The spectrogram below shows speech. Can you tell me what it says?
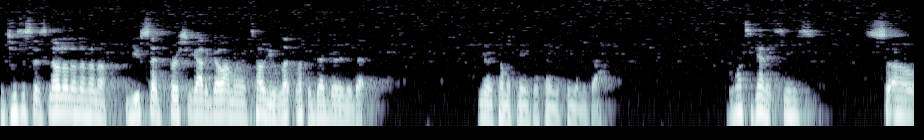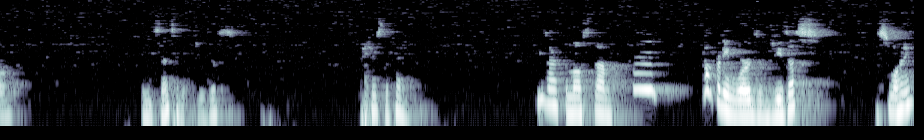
But Jesus says, no, no, no, no, no, no. You said first you got to go. I'm going to tell you, let, let the dead bury their dead. You're going to come with me and proclaim the kingdom of God. Once again, it seems so insensitive, Jesus. Here's the thing. These aren't the most um, comforting words of Jesus this morning.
